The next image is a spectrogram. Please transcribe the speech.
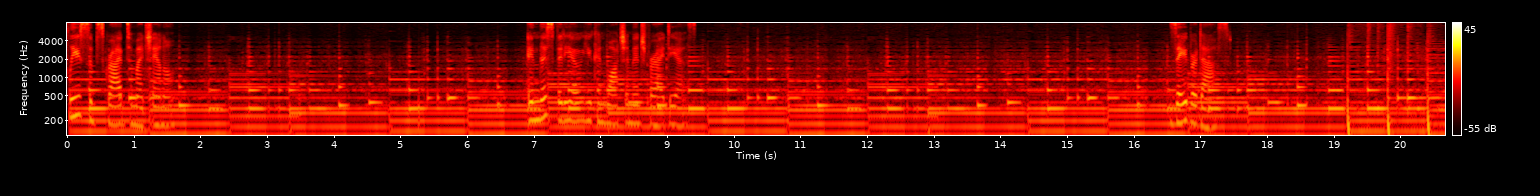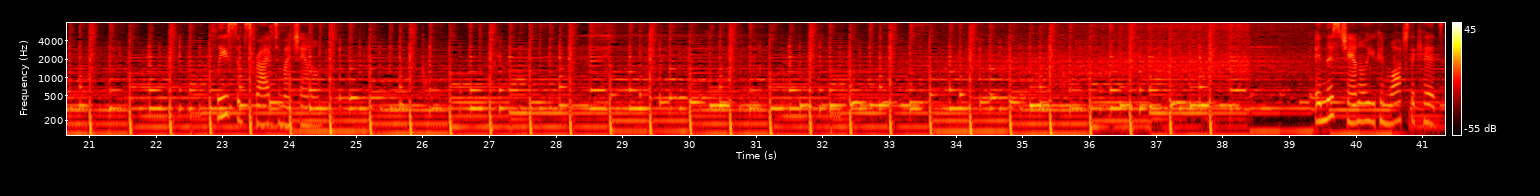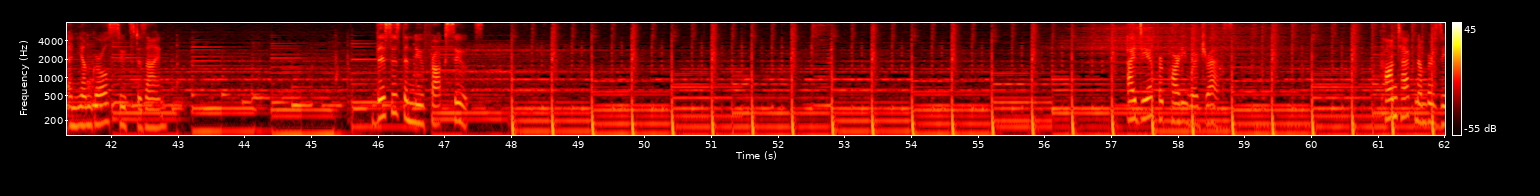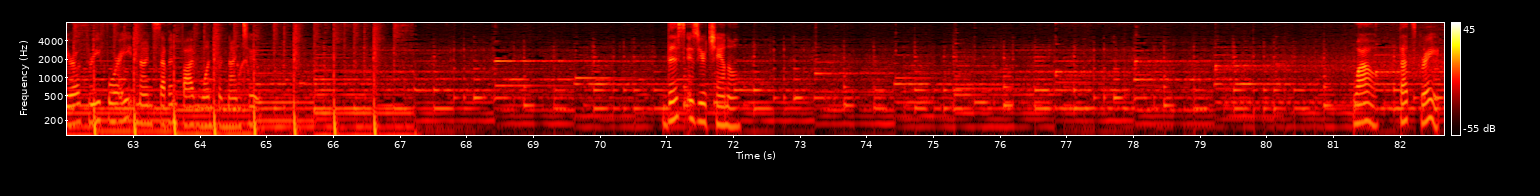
Please subscribe to my channel. In this video you can watch image for ideas. Zaberdast. Please subscribe to my channel. In this channel you can watch the kids and young girls suits design. This is the new frock suits. Idea for party wear dress. Contact number 03489751 for 92. This is your channel. Wow, that's great.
